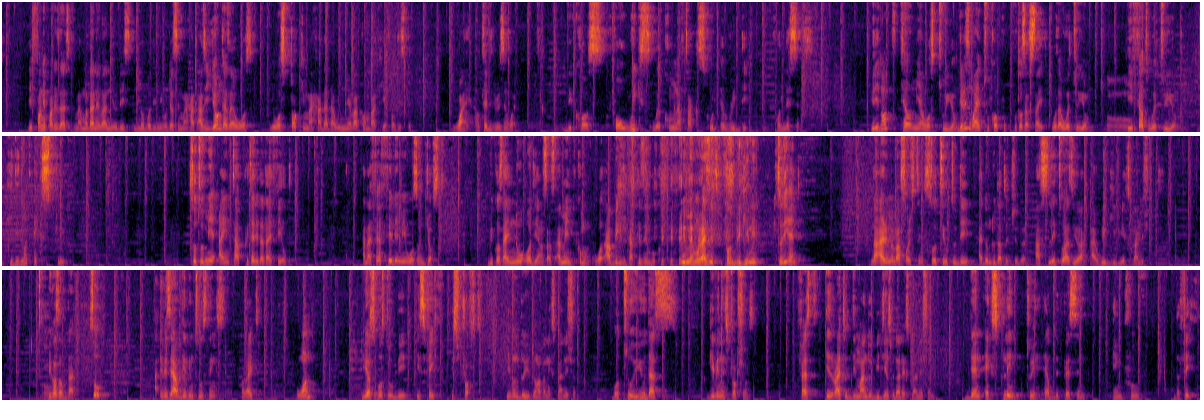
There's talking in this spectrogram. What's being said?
The funny part is that my mother never knew this, nobody knew, just in my heart. As young as I was, it was stuck in my heart that I will never come back here for this thing. Why? I'll tell you the reason why. Because for weeks we we're coming after school every day for lessons. You did not tell me I was too young. The reason why I took up, put us aside was that we were too young. Oh. He felt we were too young. He did not explain. So to me, I interpreted it that I failed. And I felt failing me was unjust because I know all the answers. I mean, come on, what, how big is the catechism book? we memorize it from beginning to the end. Now, I remember such things. So till today, I don't do that to children. As little as you are, I will give you explanation. Oh. Because of that. So, if you say I've given two things, all right? One, you are supposed to obey is faith, is trust even though you don't have an explanation. But two, you that's giving instructions. First, it's right to demand obedience without explanation. Then explain to help the person improve the faith.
